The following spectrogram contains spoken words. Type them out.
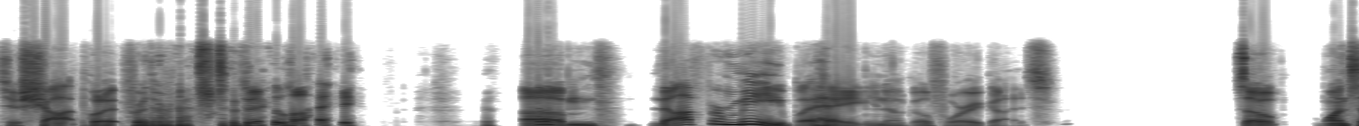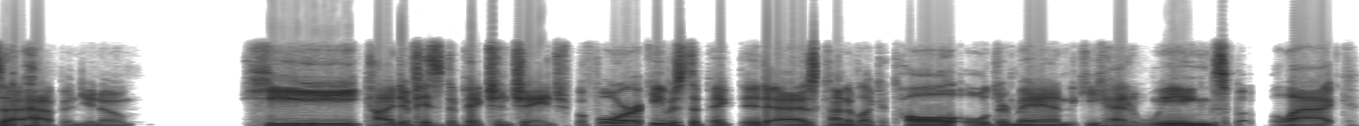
to shot put for the rest of their life. Um, not for me, but hey, you know, go for it, guys. So once that happened, you know, he kind of his depiction changed. Before he was depicted as kind of like a tall, older man. He had wings, but black,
